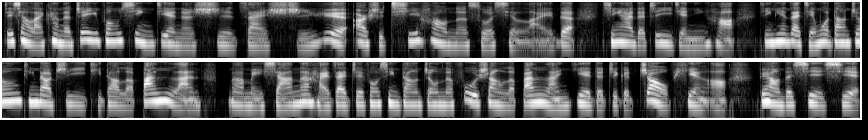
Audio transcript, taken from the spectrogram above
接下来看呢这一封信件呢，是在十月二十七号呢所写来的，亲爱的志毅姐，您好！今天在节目当中听到志毅提到了斑斓，那美霞呢还在这封信当中呢附上了斑斓叶的这个照片啊，非常的谢谢，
